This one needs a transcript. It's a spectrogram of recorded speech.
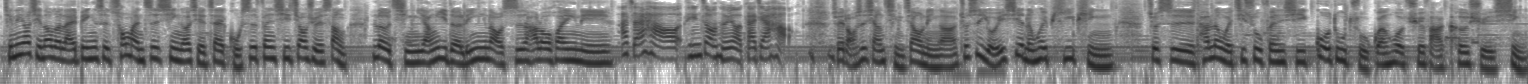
今天邀请到的来宾是充满自信，而且在股市分析教学上热情洋溢的林颖老师。Hello，欢迎你，阿仔好，听众朋友大家好。所以老师想请教您啊，就是有一些人会批评，就是他认为技术分析过度主观或缺乏科学性。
